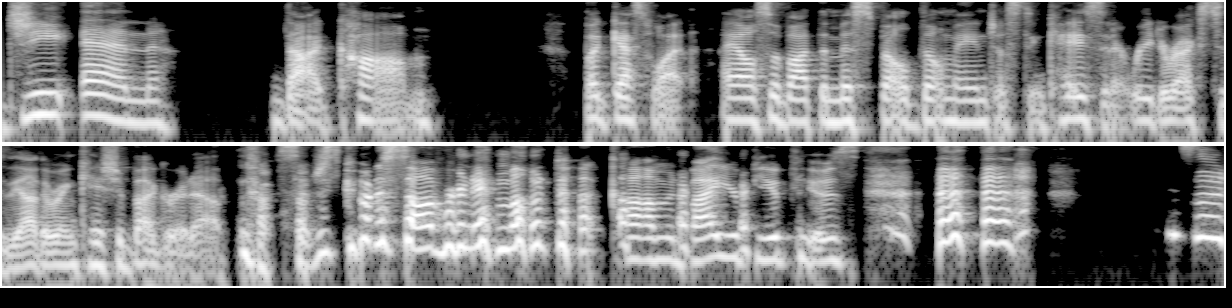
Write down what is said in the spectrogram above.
G N dot com. But guess what? I also bought the misspelled domain just in case, and it redirects to the other in case you bugger it up. so just go to sovereignammo.com and buy your pew pews. It's so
